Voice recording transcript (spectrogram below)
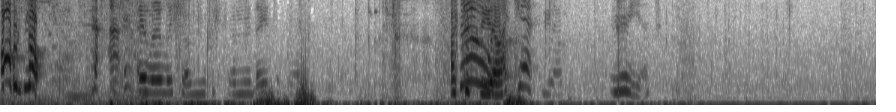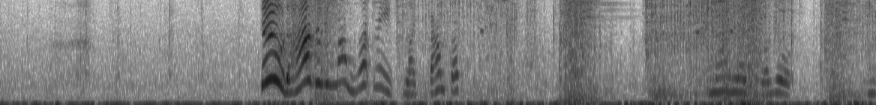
Oh no! I literally showed me, showed me that you took one. I took Dude, the. I Uh, can't. yeah. Dude, how does it not let me like bounce up? I'm like level 80.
